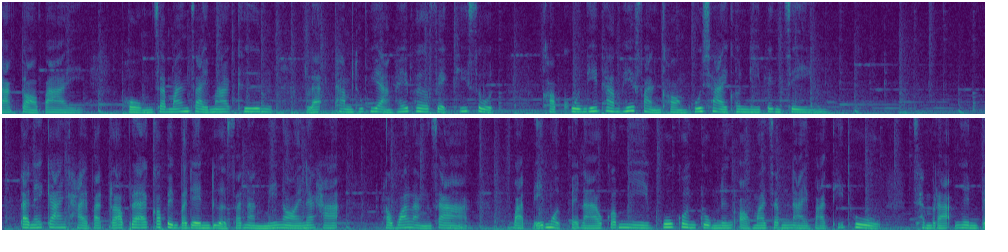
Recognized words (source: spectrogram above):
รักต่อไป ผมจะมั่นใจมากขึ้น และทำทุกอย่างให้เพอร์เฟกที่สุด ขอบคุณที่ทำให้ฝันของผู้ชายคนนี้เป็นจริง แต่ในการขายบัตรรอบแรกก็เป็นประเด็นเดือดสนั่นไม่น้อยนะคะ เพราะว่าหลังจากบัตรได้หมดไปแล้วก็มีผู้คนกลุ่มหนึ่งออกมาจำหน่ายบัตรที่ถูกชำระเงินไป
